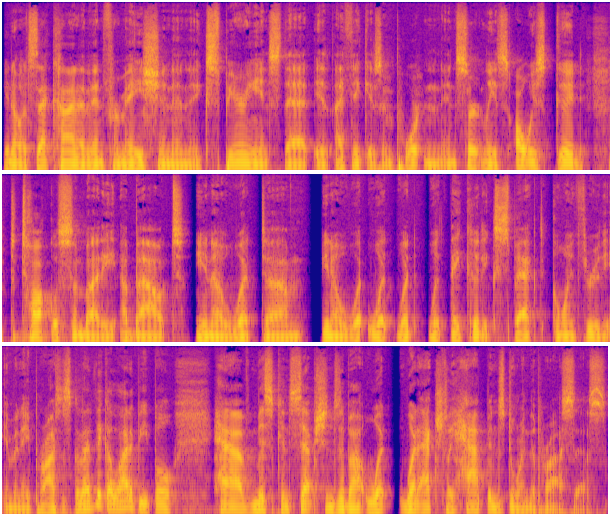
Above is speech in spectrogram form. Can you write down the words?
you know, it's that kind of information and experience that is, I think is important, and certainly it's always good to talk with somebody about you know what. Um, you know what what what what they could expect going through the M&A process because I think a lot of people have misconceptions about what what actually happens during the process.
